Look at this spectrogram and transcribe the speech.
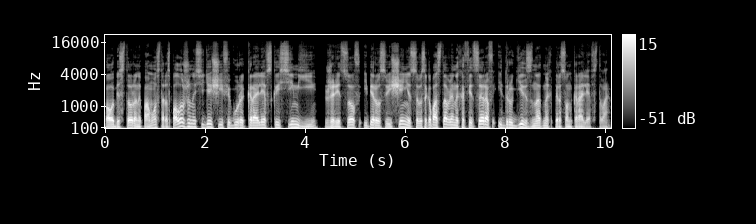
По обе стороны помоста расположены сидящие фигуры королевской семьи, жрецов и первосвященниц, высокопоставленных офицеров и других знатных персон королевства.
